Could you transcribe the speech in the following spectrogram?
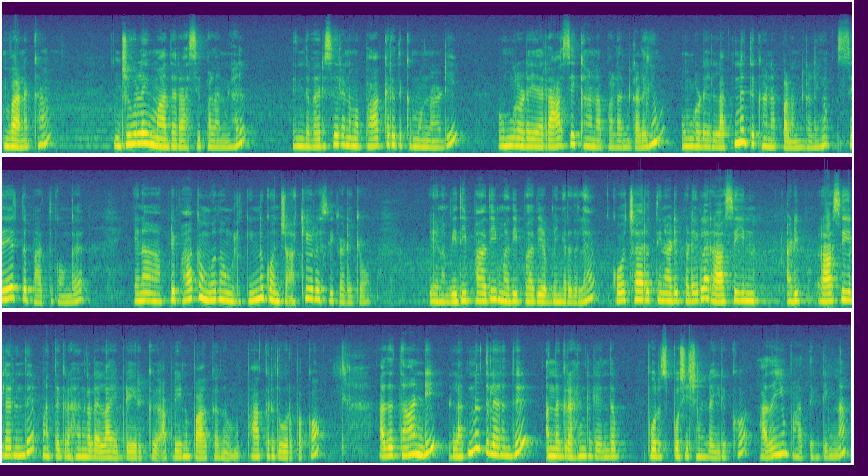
வணக்கம். ஜூலை மாத ராசி பலன்கள். இந்த வரிசையில் நம்ம பார்க்குறதுக்கு முன்னாடி உங்களுடைய ராசிக்கான பலன்களையும் உங்களுடைய லக்னத்துக்கான பலன்களையும் சேர்த்து பார்த்துக்கோங்க. ஏன்னா அப்படி பார்க்கும்போது உங்களுக்கு இன்னும் கொஞ்சம் அக்யூரசி கிடைக்கும். ஏன்னா விதி பாதி அப்படிங்கிறதுல கோச்சாரத்தின் அடிப்படையில் ராசியின் அடி ராசியிலிருந்து மற்ற கிரகங்கள் எல்லாம் எப்படி இருக்குது அப்படின்னு பார்க்கறது பார்க்குறது ஒரு பக்கம். அதை தாண்டி லக்னத்திலேருந்து அந்த கிரகங்கள் எந்த பொசிஷனில் இருக்கோ அதையும் பார்த்துக்கிட்டிங்கன்னா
